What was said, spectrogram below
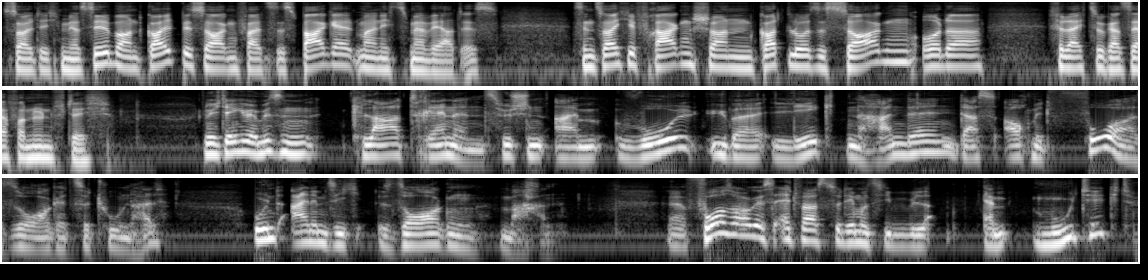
Sollte ich mir Silber und Gold besorgen, falls das Bargeld mal nichts mehr wert ist? Sind solche Fragen schon gottloses Sorgen oder vielleicht sogar sehr vernünftig? Ich denke, wir müssen klar trennen zwischen einem wohlüberlegten Handeln, das auch mit Vorsorge zu tun hat, und einem sich Sorgen machen. Äh, Vorsorge ist etwas, zu dem uns die Bibel ermutigt,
